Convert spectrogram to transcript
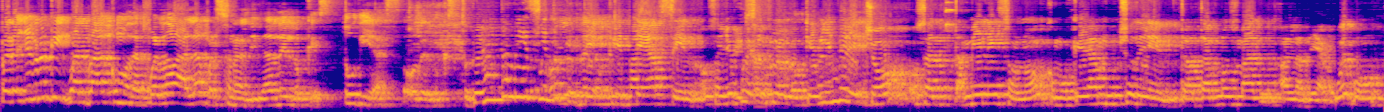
Pero yo creo que igual va como de acuerdo a la personalidad de lo que estudias o de lo que estudias. Pero yo también siento que, de te, lo que que te hacen. O sea, yo, por Exacto. ejemplo, lo que vi en derecho, o sea, también eso, ¿no? Como que era mucho de tratarnos mal a la de a huevo.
